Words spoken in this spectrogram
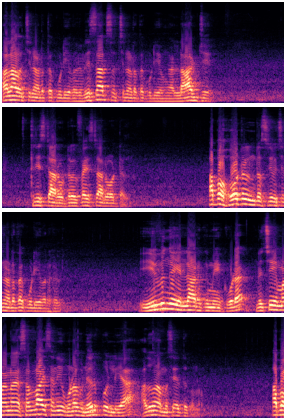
அதெல்லாம் வச்சு நடத்தக்கூடியவர்கள் ரிசார்ட்ஸ் வச்சு நடத்தக்கூடியவங்க lodge three star hotel five star hotel அப்போ ஹோட்டல் இண்டஸ்ட்ரி வச்சு நடத்தக்கூடியவர்கள். இவங்க எல்லாருக்குமே கூட நிச்சயமான செவ்வாய் சனி உணவு நெருப்பு இல்லையா? அதுவும் நம்ம சேர்த்துக்கணும். அப்போ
